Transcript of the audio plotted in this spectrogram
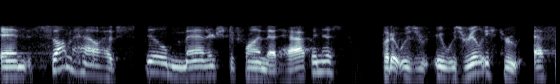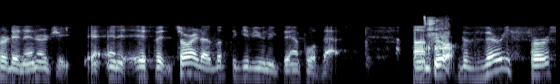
and somehow have still managed to find that happiness. But it was it was really through effort and energy. And if it's all right, I'd love to give you an example of that. Um, sure. The very first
